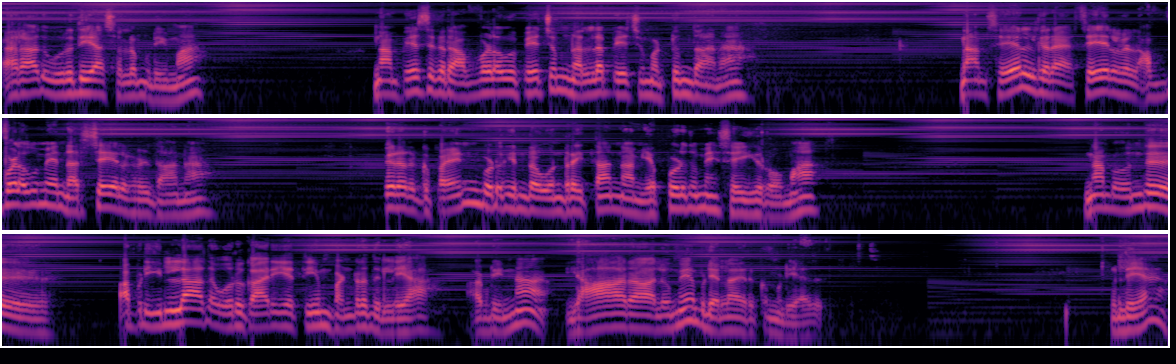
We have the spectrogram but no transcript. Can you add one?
யாராவது உறுதியாக சொல்ல முடியுமா? நாம் பேசுகிற அவ்வளவு பேச்சும் நல்ல பேச்சு மட்டும்தானா நாம் செயல்கிற செயல்கள் அவ்வளவுமே நற்செயல்கள் தானா? பிறருக்கு பயன்படுகின்ற ஒன்றைத்தான் நாம் எப்பொழுதுமே செய்கிறோமா? நாம் வந்து அப்படி இல்லாத ஒரு காரியத்தையும் பண்ணுறது இல்லையா அப்படின்னா யாராலுமே அப்படியெல்லாம் இருக்க முடியாது. இல்லையா?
